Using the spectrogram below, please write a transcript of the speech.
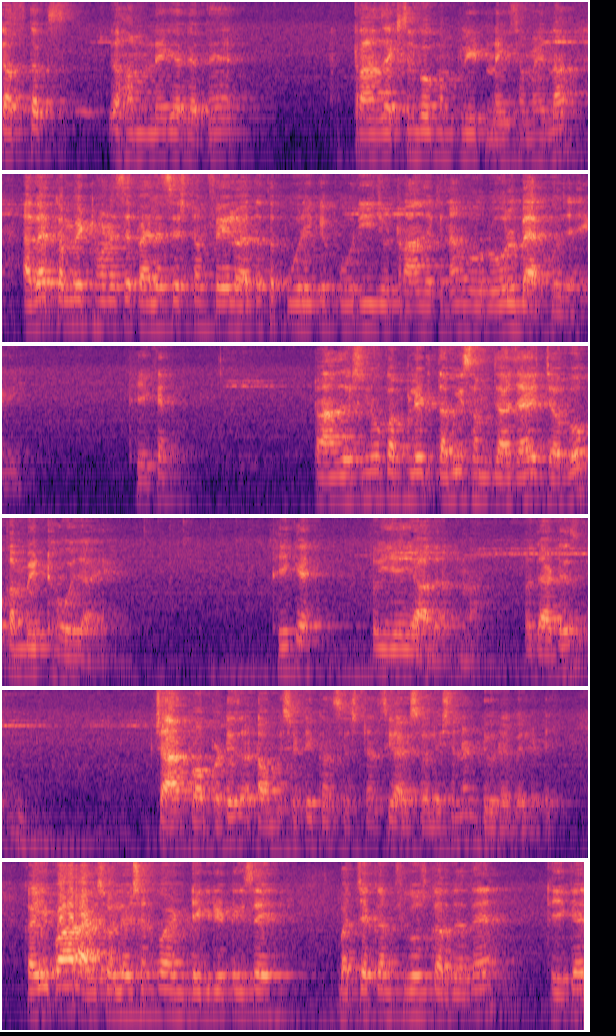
तब तक हमने क्या कहते हैं ट्रांजैक्शन को कंप्लीट नहीं समझना। अगर कमिट होने से पहले सिस्टम फेल हो जाता तो पूरी की पूरी जो ट्रांजैक्शन है, वो रोल बैक हो जाएगी। ठीक है? ट्रांजेक्शन को कंप्लीट तभी समझा जाए जब वो कमिट हो जाए। ठीक है? तो ये याद रखना। तो दैट इज़ चार properties atomicity consistency isolation and durability कई बार आइसोलेशन को इंटीग्रिटी से बच्चे कंफ्यूज कर देते हैं। ठीक है?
